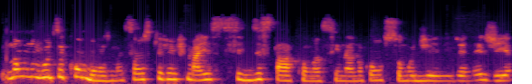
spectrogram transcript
não, não vou dizer comuns, mas são os que a gente mais se destacam, assim, né, no consumo de, de energia.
